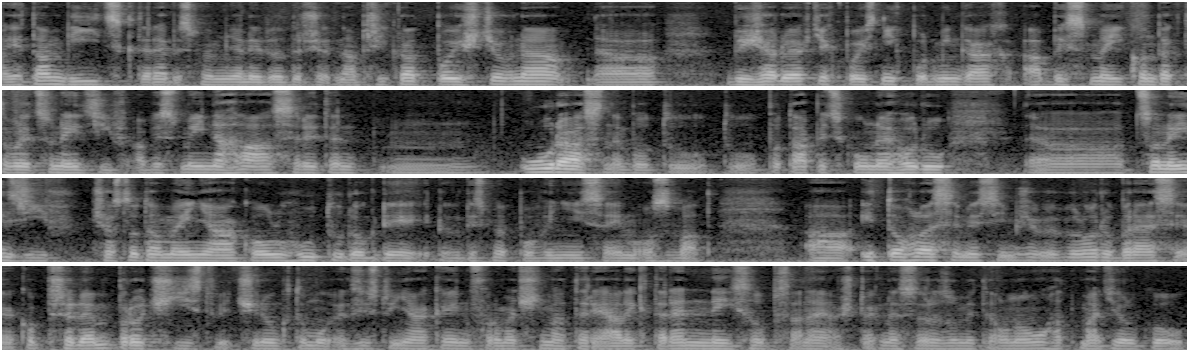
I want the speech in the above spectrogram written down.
je tam víc, které bychom měli dodržet. Například pojišťovna vyžaduje v těch pojistných podmínkách, aby jsme ji kontaktovali co nejdřív, aby jsme jí nahlásili ten mm, úraz nebo tu, tu potápickou nehodu co nejdřív. Často tam mají nějakou lhůtu, do kdy jsme povinni se jim ozvat. A i tohle si myslím, že by bylo dobré si jako předem pročíst. Většinou k tomu existují nějaké informační materiály, které nejsou psané až tak nesrozumitelnou hatmatilkou,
